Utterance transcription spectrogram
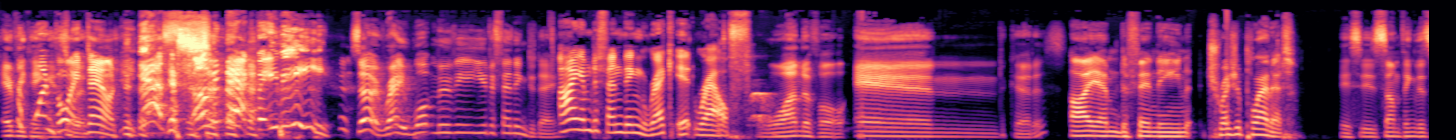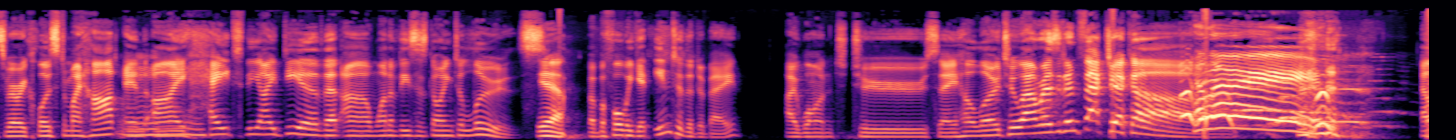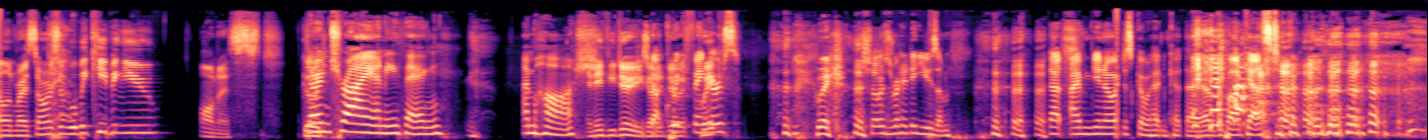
Everything One is point worth- down. Yes, I'm back, baby. So, Ray, what movie are you defending today? I am defending Wreck It Ralph. Wonderful. And Kurtis, I am defending Treasure Planet. This is something that's very close to my heart, and I Mm. hate the idea that uh, one of these is going to lose. Yeah. But before we get into the debate, I want to say hello to our resident fact checker. Hello. Ellen Rose Sorensen will be keeping you honest. Good. Don't try anything. I'm harsh. And if you do, you She's got to got do quick it fingers. Quick. Show's ready to use them. That I'm. You know what? Just go ahead and cut that out of the podcast.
